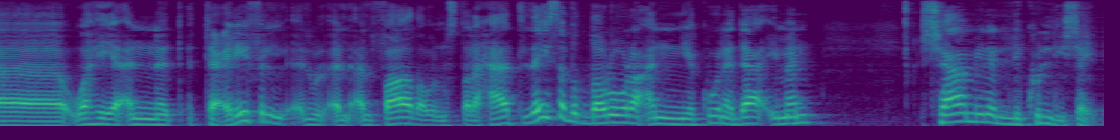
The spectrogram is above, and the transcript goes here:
آه وهي أن تعريف الألفاظ أو المصطلحات ليس بالضرورة أن يكون دائما شاملا لكل شيء.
